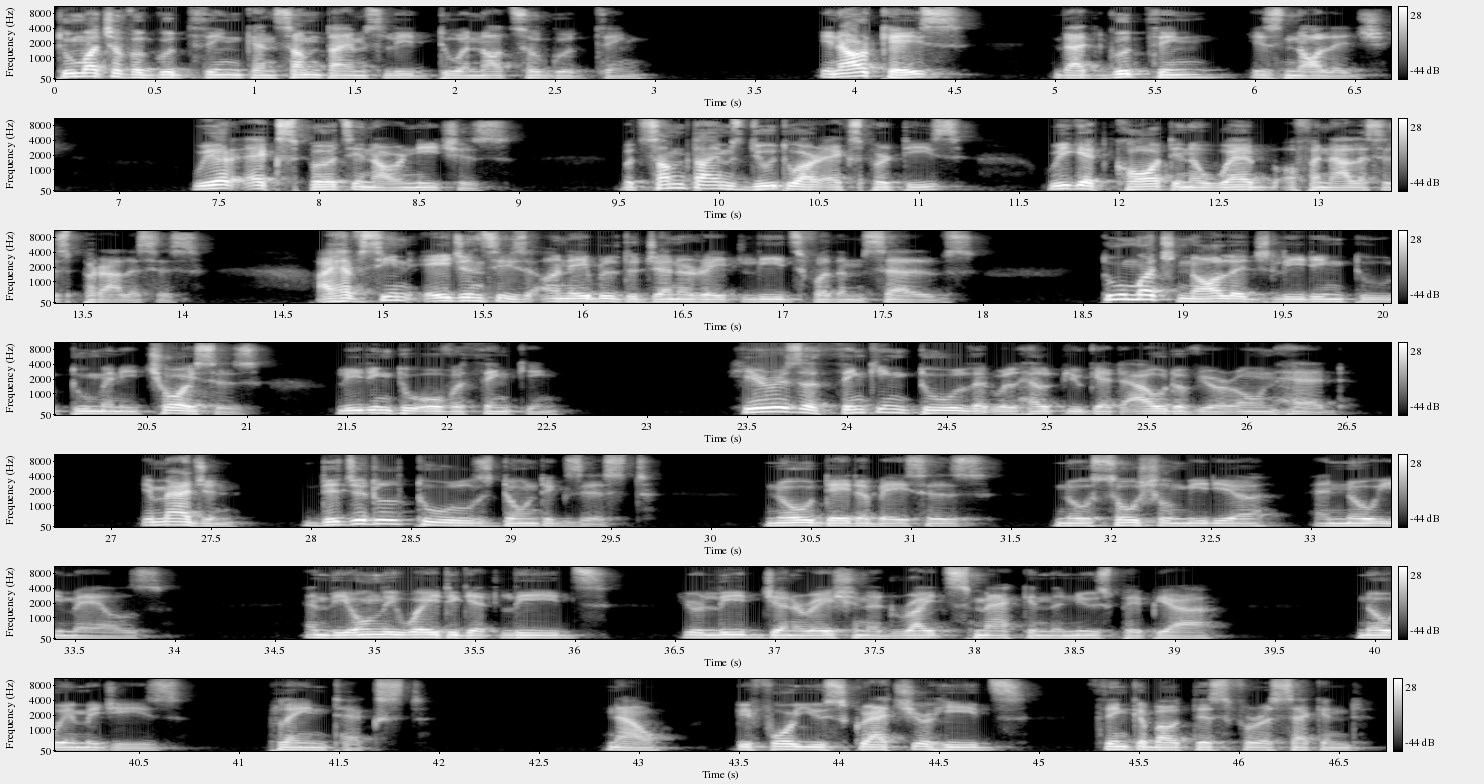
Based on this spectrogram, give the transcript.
Too much of a good thing can sometimes lead to a not so good thing. In our case, that good thing is knowledge. We are experts in our niches, but sometimes due to our expertise, we get caught in a web of analysis paralysis. I have seen agencies unable to generate leads for themselves. Too much knowledge leading to too many choices, leading to overthinking. Here is a thinking tool that will help you get out of your own head. Imagine, digital tools don't exist. No databases, no social media, and no emails. And the only way to get leads, your lead generation at right smack in the newspaper. No images, plain text. Now, before you scratch your heads, think about this for a second.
